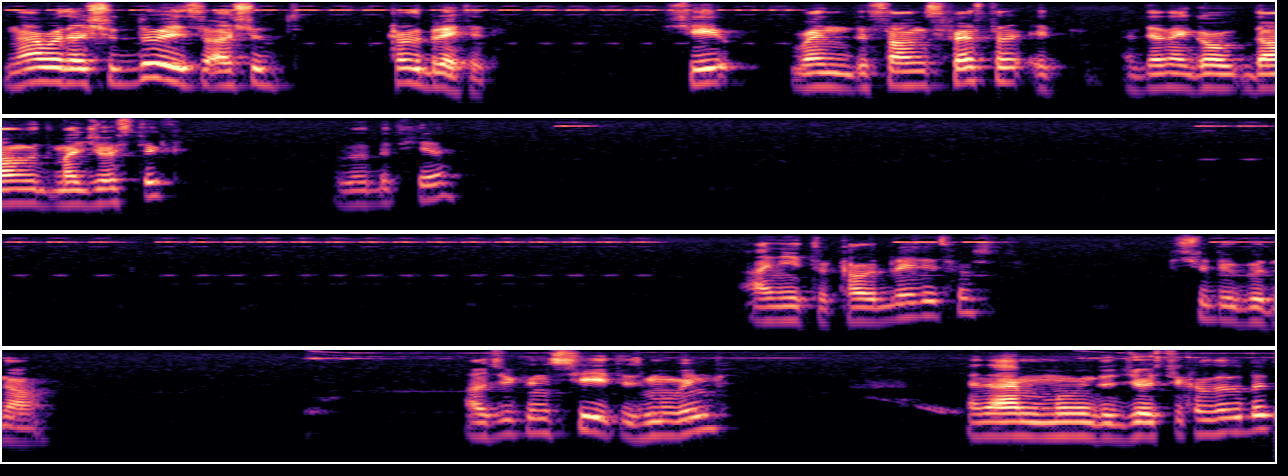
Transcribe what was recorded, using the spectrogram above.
Now what I should do is I should calibrate it. See, when the sound is faster, it, and then I go down with my joystick a little bit here. I need to calibrate it first. Should be good now. As you can see, it is moving. And I'm moving the joystick a little bit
